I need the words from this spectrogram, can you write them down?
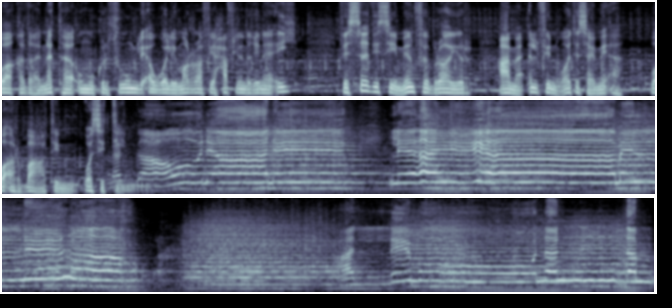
وقد غنتها أم كلثوم لأول مرة في حفل غنائي في السادس من فبراير عام 1964 رجعوني عليك لأيام اللي راحوا علمونا ندم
